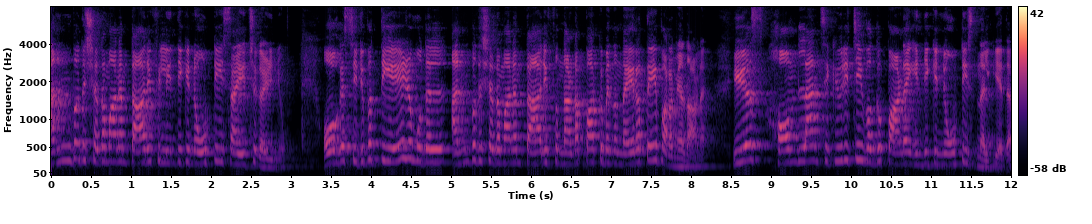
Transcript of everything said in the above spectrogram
അൻപത് ശതമാനം താരിഫിൽ ഇന്ത്യയ്ക്ക് നോട്ടീസ് അയച്ചു കഴിഞ്ഞു. ഓഗസ്റ്റ് ഇരുപത്തിയേഴ് മുതൽ അൻപത് ശതമാനം താരിഫ് നടപ്പാക്കുമെന്ന് നേരത്തെ പറഞ്ഞതാണ്. യു എസ് ഹോംലാൻഡ് സെക്യൂരിറ്റി വകുപ്പാണ് ഇന്ത്യയ്ക്ക് നോട്ടീസ് നൽകിയത്.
